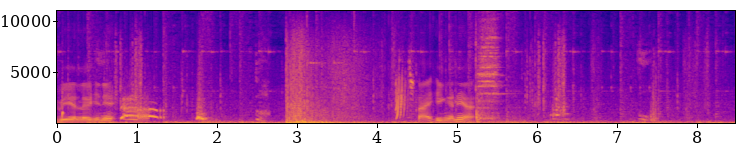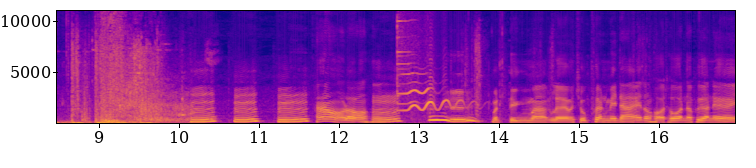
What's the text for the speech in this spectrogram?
เวียนเลยทีนี้ ตายทิ้งอะเนี่ยหืมหืมหืมห้าวเหรอหืมมันตึงมากเลย มันชุบเพื่อนไม่ได้ต้องขอโทษนะเพื่อนเอ้ย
